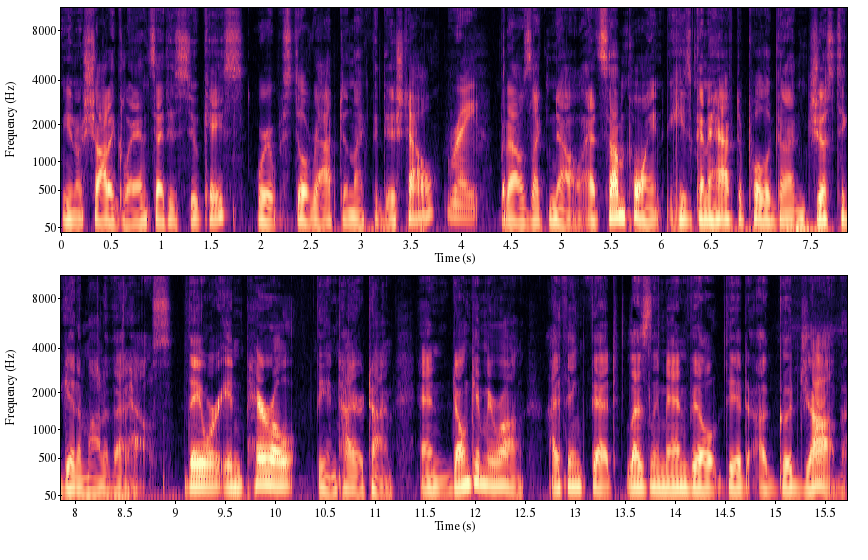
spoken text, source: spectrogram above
you know shot a glance at his suitcase where it was still wrapped in like the dish towel. right. But I was like, no, at some point, he's going to have to pull a gun just to get him out of that house. They were in peril the entire time. And don't get me wrong, I think that Lesley Manville did a good job.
